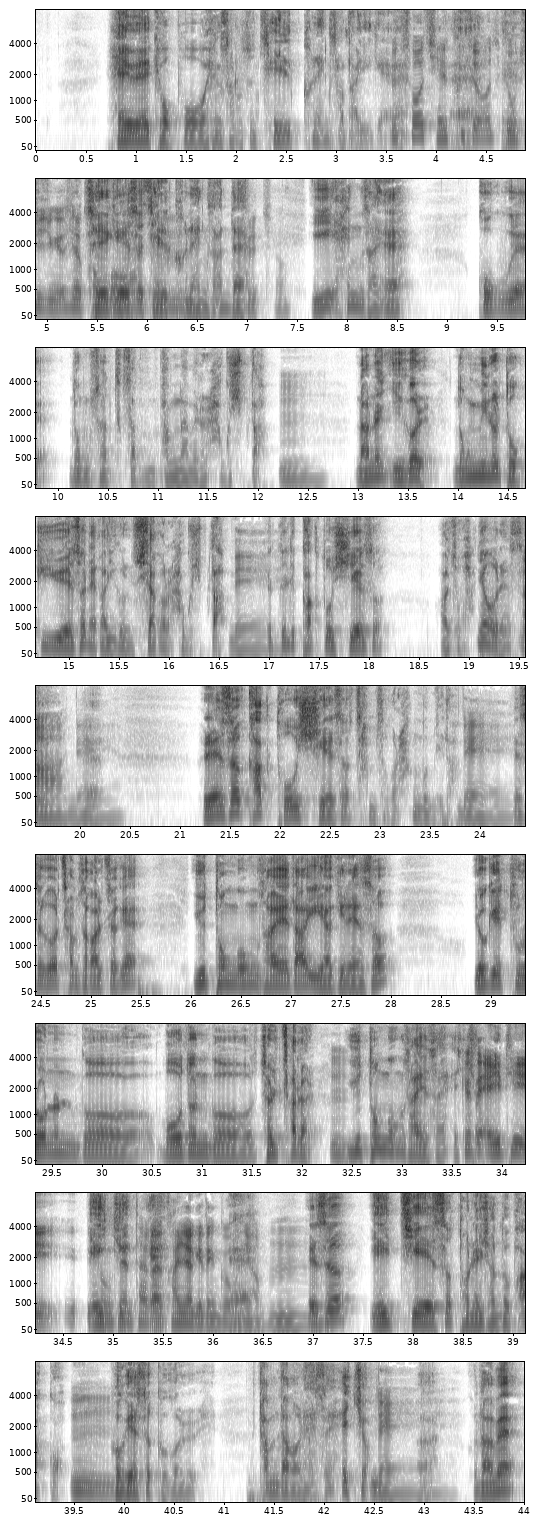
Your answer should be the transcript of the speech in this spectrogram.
해외 교포 행사로서는 제일 큰 행사다 이게. 그렇죠, 제일 크죠. 예, 교지 중에서 제일 세계에서 제일 음, 큰 행사인데 그렇죠. 이 행사에 고국의 농수산 특산품 박람회를 하고 싶다. 음. 나는 이걸 농민을 돕기 위해서 내가 이걸 시작을 하고 싶다. 네. 그랬더니 각 도시에서 아주 환영을 했어요. 아, 네. 네. 그래서 각 도시에서 참석을 한 겁니다. 네. 그래서 그 참석할 적에 유통공사에다 이야기를 해서 여기에 들어오는 그 모든 그 절차를 음. 유통공사에서 했죠. 그래서 AT 유통센터가 AT, 관여하게 된 거군요. 예. 음. 그래서 AT에서 도네이션도 받고 음. 거기에서 그걸 담당을 해서 했죠. 네. 어. 그다음에 에,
